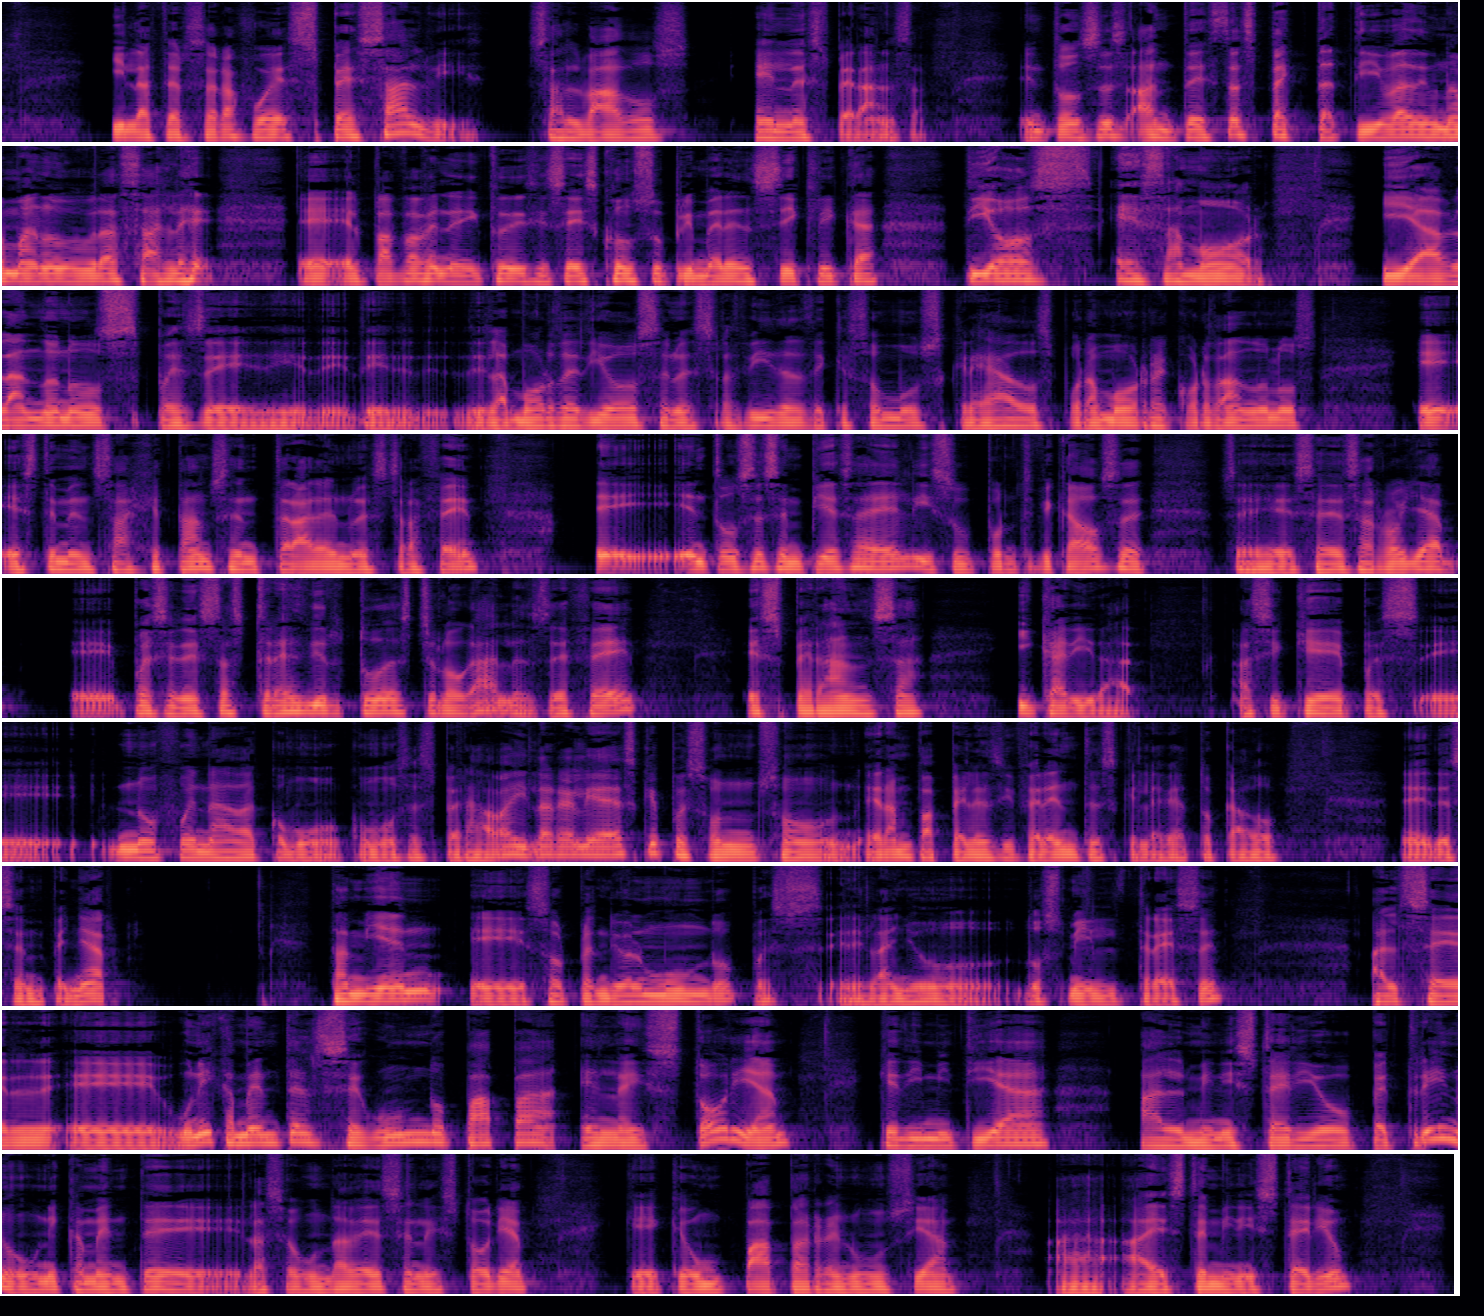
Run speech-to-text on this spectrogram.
y la tercera fue Spe Salvi, salvados en la esperanza. Entonces, ante esta expectativa de una mano dura, sale eh, el Papa Benedicto XVI con su primera encíclica, Dios es amor, y hablándonos pues de, del amor de Dios en nuestras vidas, de que somos creados por amor, recordándonos eh, este mensaje tan central en nuestra fe, eh, entonces empieza él y su pontificado se, se, desarrolla eh, pues en estas tres virtudes teologales de fe, esperanza y caridad. Así que pues no fue nada como, como se esperaba y la realidad es que pues son, son, eran papeles diferentes que le había tocado desempeñar. También sorprendió al mundo pues en el año 2013 al ser eh, únicamente el segundo papa en la historia que dimitía al ministerio petrino, únicamente la segunda vez en la historia que, un papa renuncia a, este ministerio,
